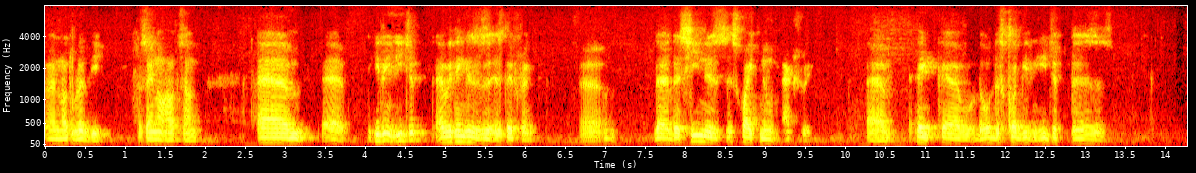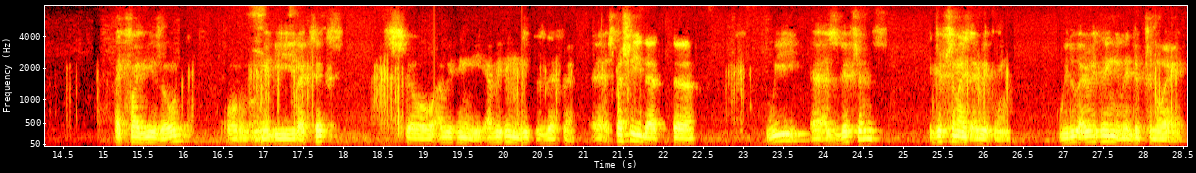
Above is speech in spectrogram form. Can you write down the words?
uh, not with the D, because I know how it sounds. Um, uh, here in Egypt, everything is, is different. Um, the, the scene is, is quite new, actually. Um, I think uh, the oldest club in Egypt is like five years old, or maybe like six. So everything everything in Egypt is different, uh, especially that uh, we uh, as Egyptians Egyptianize everything. We do everything in Egyptian way.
